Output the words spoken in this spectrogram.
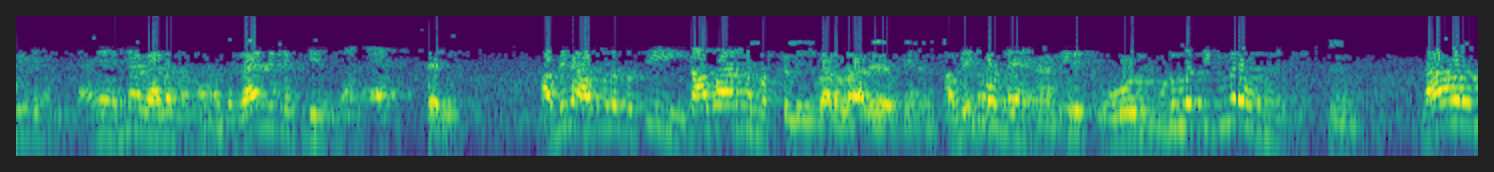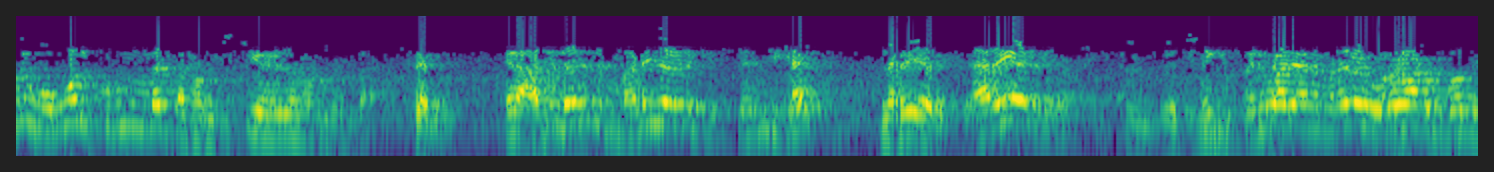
எப்படி நடத்தினாங்க என்ன வேலை பண்ணாங்க வேலையில எப்படி இருந்தாங்க சரி அப்படின்னு அவங்கள பத்தி சாதாரண மக்களின் வரலாறு அப்படின்னு அப்படின்னு ஒண்ணு. இருக்கு ஒவ்வொரு குடும்பத்துக்குமே ஒண்ணு இருக்கு. நான் வந்து ஒவ்வொரு குடும்பமே தன்னோட ஹிஸ்டரி எழுதணும்னு விரும்புறேன் சரி ஏன்னா அதுல இருந்து மனிதர்களுக்கு தெரிஞ்சுக்க நிறைய இருக்கு நிறைய இருக்கு இன்னைக்கு. பெருவாரியான மனிதர்கள் உறவாடும் போது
